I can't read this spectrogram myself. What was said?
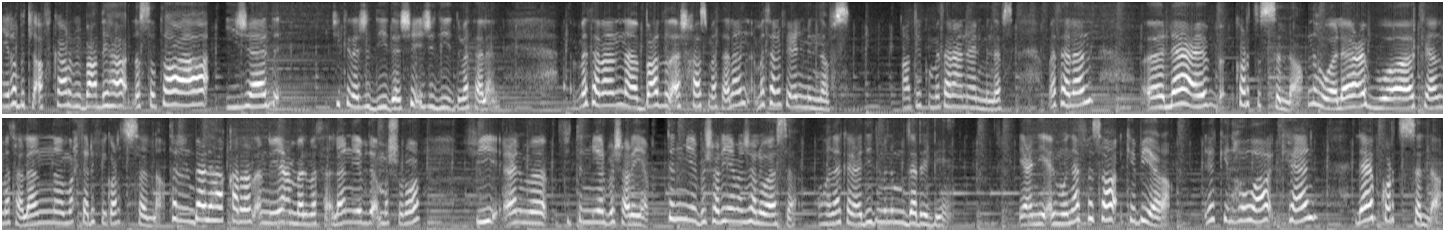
يربط الأفكار ببعضها لأستطاع إيجاد فكرة جديدة شيء جديد مثلا. مثلا بعض الأشخاص مثلا مثلا في علم النفس. أعطيكم مثلا عن علم النفس. مثلا آه، لاعب كرة السلة. هو لاعب وكان مثلا محترف في كرة السلة. مثلا بعدها قرر أنه يعمل مثلا يبدأ مشروع. في علم في التنمية البشرية. التنمية البشرية مجال واسع وهناك العديد من المدربين. يعني المنافسة كبيرة لكن هو كان لاعب كرة السلة.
